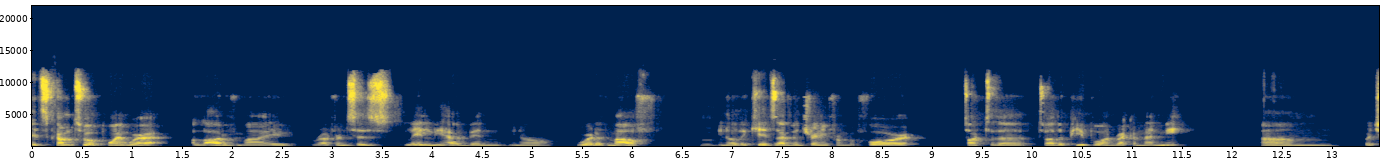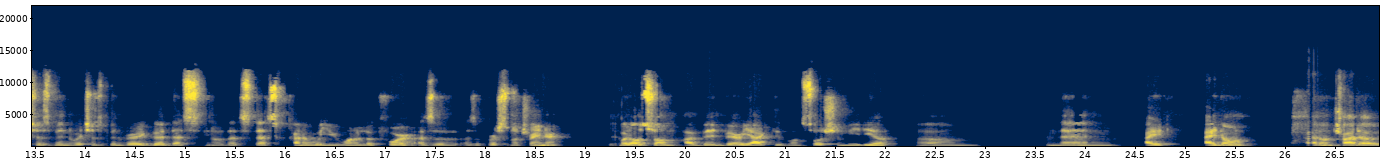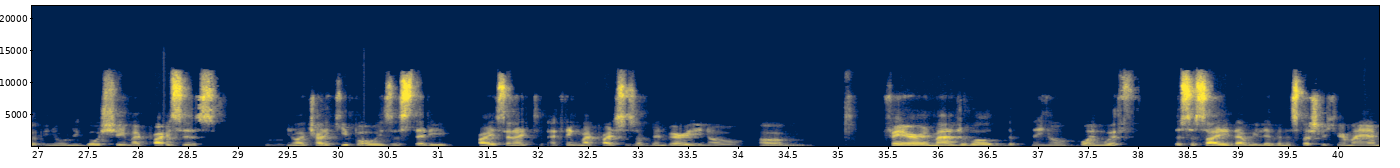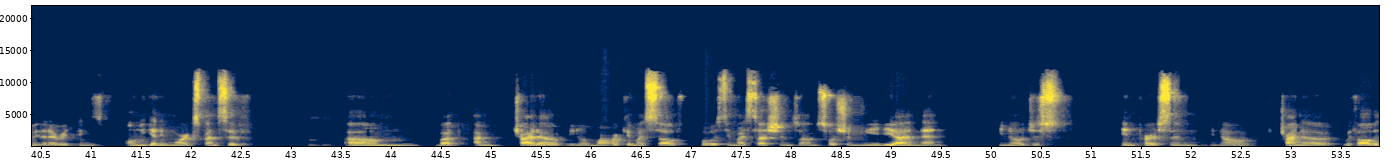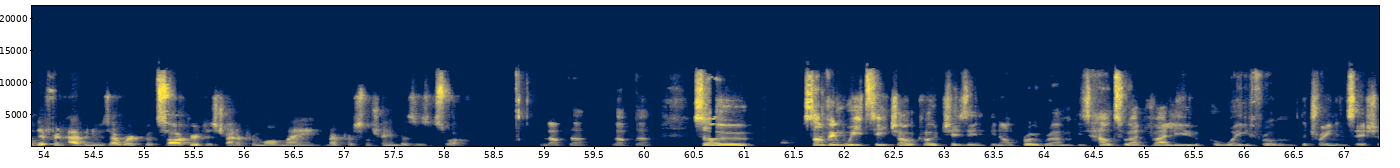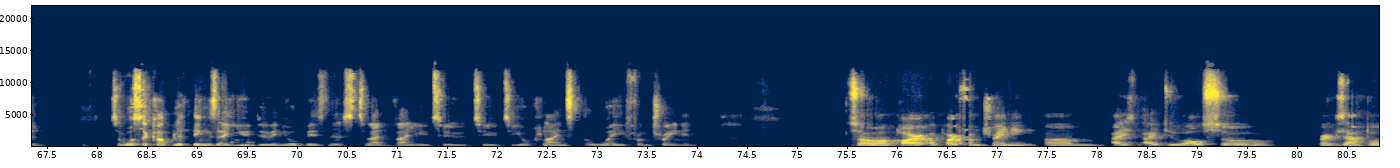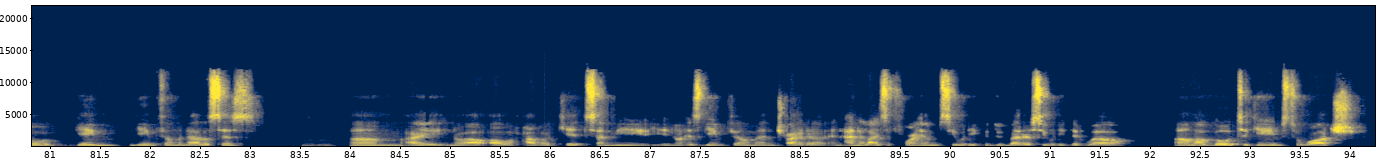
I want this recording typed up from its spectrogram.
It's come to a point where a lot of my references lately have been you know word of mouth. Mm. you know the kids i've been training from before talk to the to other people and recommend me um, which has been which has been very good. That's you know that's that's kind of what you want to look for as a as a personal trainer yeah. but also I'm, i've been very active on social media um, and then i i don't i don't try to you know negotiate my prices mm-hmm. you know i try to keep always a steady price and i i think my prices have been very you know um, fair and manageable you know going with the society that we live in, especially here in Miami, that everything's only getting more expensive. Mm-hmm. Um, but I'm trying to, you know, market myself, posting my sessions on social media, and then, you know, just in person, you know, trying to with all the different avenues I work with soccer, just trying to promote my my personal training business as well. Love that, love that. So something we teach our coaches in in our program is how to add value away from the training session. So, what's a couple of things that you do in your business to add value to to to your clients away from training? So, apart apart from training, um, I I do also, for example, game game film analysis. Mm-hmm. Um, I you know I'll, I'll have a kid send me you know his game film and try to and analyze it for him, see what he could do better, see what he did well. Um, I'll go to games to watch,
